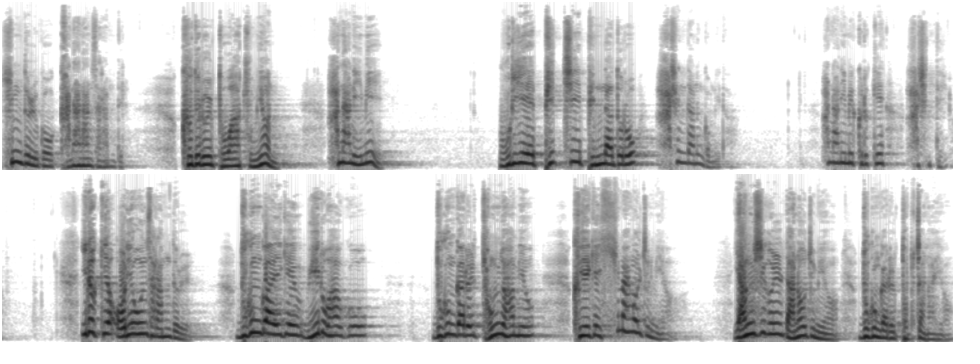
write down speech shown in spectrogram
힘들고 가난한 사람들, 그들을 도와주면 하나님이 우리의 빛이 빛나도록 하신다는 겁니다. 하나님이 그렇게 하신대요. 이렇게 어려운 사람들, 누군가에게 위로하고 누군가를 격려하며 그에게 희망을 주며 양식을 나눠주며 누군가를 돕잖아요.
